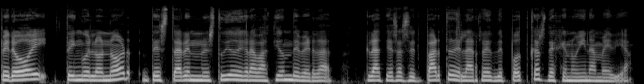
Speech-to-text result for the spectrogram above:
pero hoy tengo el honor de estar en un estudio de grabación de verdad, gracias a ser parte de la red de podcast de Genuina Media.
